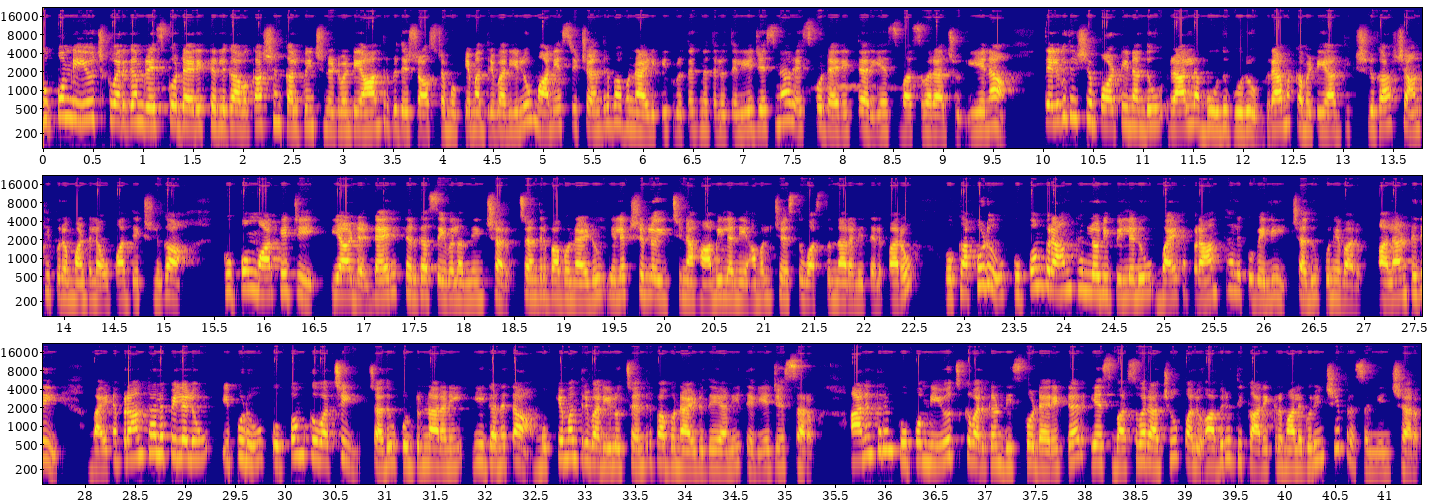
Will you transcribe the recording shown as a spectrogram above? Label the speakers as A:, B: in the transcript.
A: కుప్పం నియోజకవర్గం రెస్కో డైరెక్టర్లుగా అవకాశం కల్పించినటువంటి ఆంధ్రప్రదేశ్ రాష్ట్ర ముఖ్యమంత్రి వర్యులు మాన్యశ్రీ చంద్రబాబు నాయుడికి కృతజ్ఞతలు తెలియజేసిన రెస్కో డైరెక్టర్ ఎస్ బసవరాజు. ఈయన తెలుగుదేశం పార్టీ నందు రాళ్ళ బూదుగూరు గ్రామ కమిటీ అధ్యక్షులుగా శాంతిపురం మండల ఉపాధ్యక్షులుగా కుప్పం మార్కెట్ యార్డ్ డైరెక్టర్గా సేవలందించారు. చంద్రబాబు నాయుడు ఎలక్షన్లో ఇచ్చిన హామీలన్నీ అమలు చేస్తూ వస్తున్నారని తెలిపారు. ఒకప్పుడు కుప్పం ప్రాంతంలోని పిల్లలు బయట ప్రాంతాలకు వెళ్ళి చదువుకునేవారు. అలాంటిది బయట ప్రాంతాల పిల్లలు ఇప్పుడు కుప్పంకు వచ్చి చదువుకుంటున్నారని ఈ ఘనత ముఖ్యమంత్రి వర్యులు చంద్రబాబు నాయుడుదే అని తెలియజేశారు. అనంతరం కుప్పం నియోజకవర్గం డిస్కో డైరెక్టర్ ఎస్ బసవరాజు పలు అభివృద్ధి కార్యక్రమాల గురించి ప్రసంగించారు.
